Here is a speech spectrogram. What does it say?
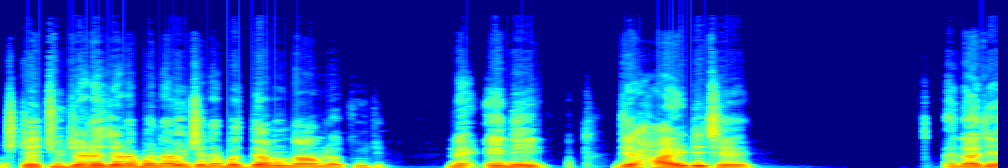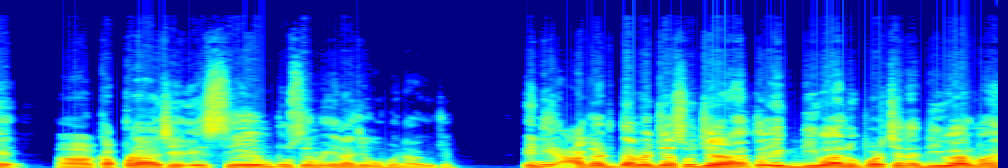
સ્ટેચ્યુ જેણે જેણે બનાવ્યું છે ને બધાનું નામ લખ્યું છે. ને એની જે હાઇટ છે, એના જે કપડાં છે એ સેમ ટુ સેમ એના જેવું બનાવ્યું છે. એની આગળ તમે જશો જરા તો એક દિવાલ ઉપર છે ને, દિવાલમાં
